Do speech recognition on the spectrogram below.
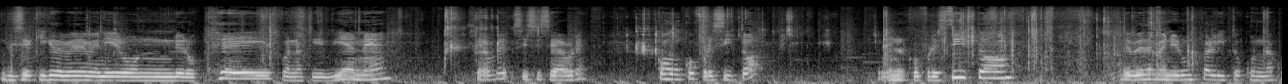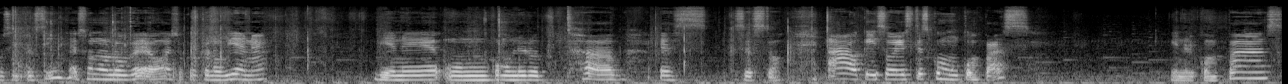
dice aquí que debe de venir un little case. Bueno, aquí viene. ¿Se abre? Sí, sí se abre. Como un cofrecito. Viene el cofrecito. Debe de venir un palito con una cosita así. Eso no lo veo. Eso creo que no viene. Viene un como un little tub. Es, ¿Qué es esto? Ah, ok. So este es como un compás viene el compás.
